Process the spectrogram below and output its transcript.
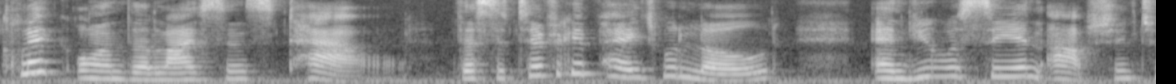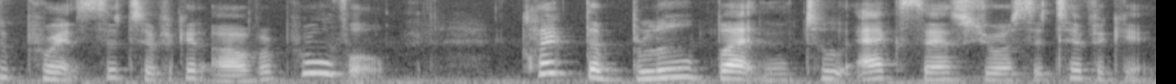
click on the license tile. The certificate page will load and you will see an option to print certificate of approval. Click the blue button to access your certificate.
